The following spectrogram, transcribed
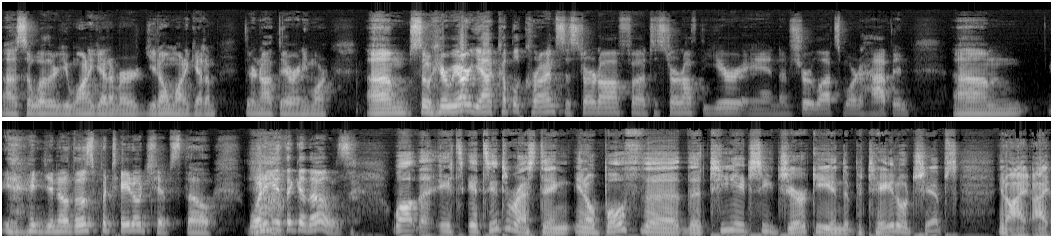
Uh, so whether you want to get them or you don't want to get them, they're not there anymore. Um, so here we are. Yeah, a couple of crimes to start off uh, to start off the year, and I'm sure lots more to happen. Um, you know those potato chips, though. What do you think of those? Well, it's it's interesting, you know, both the the THC jerky and the potato chips. You know, I I,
